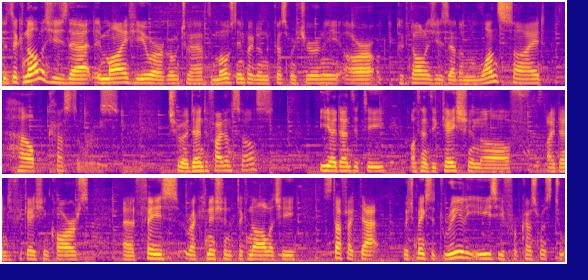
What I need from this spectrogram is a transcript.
The technologies that, in my view, are going to have the most impact on the customer journey are technologies that, on one side, help customers to identify themselves, e-identity, authentication of identification cards, uh, face recognition technology, stuff like that, which makes it really easy for customers to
